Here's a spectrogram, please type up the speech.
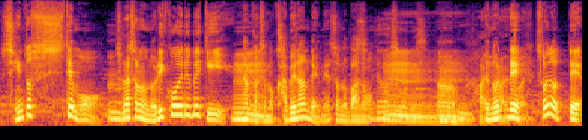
シーンとしても、うん。それはその乗り越えるべき、うん。なんかその壁なんだよねその場の。そ。れはそうです。ねうん。はいでそういうのって、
